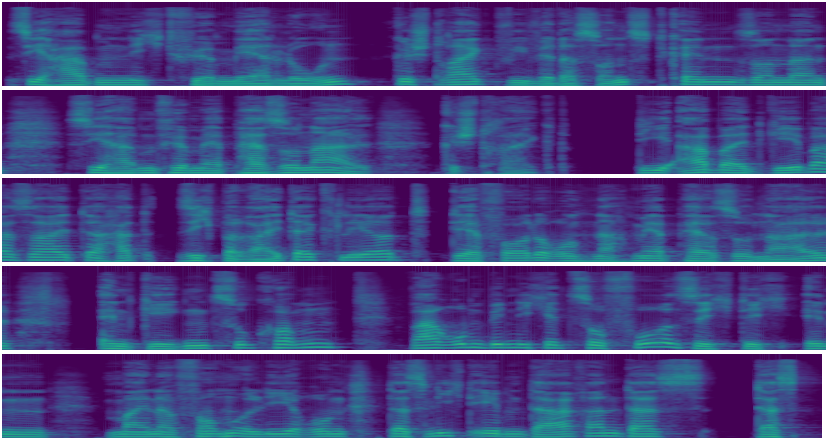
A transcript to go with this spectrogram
Sie haben nicht für mehr Lohn gestreikt, wie wir das sonst kennen, sondern sie haben für mehr Personal gestreikt. Die Arbeitgeberseite hat sich bereit erklärt, der Forderung nach mehr Personal entgegenzukommen. Warum bin ich jetzt so vorsichtig in meiner Formulierung? Das liegt eben daran, dass das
